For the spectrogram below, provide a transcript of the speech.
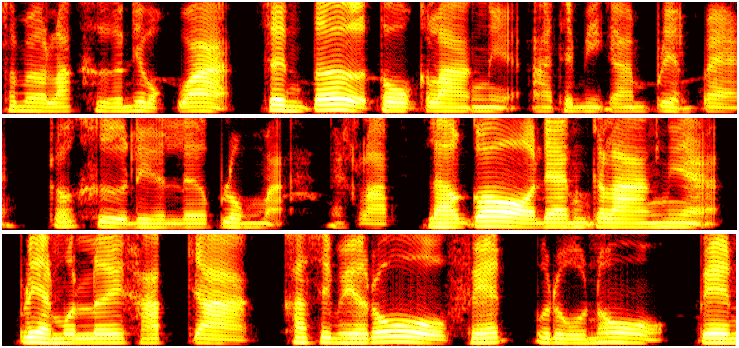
สมิลลักเคิร์นเนี่ยบอกว่าเซนเตอร์ตัวกลางเนี่ยอาจจะมีการเปลี่ยนแปลงก็คือเรนเลิฟลงมานะครับแล้วก็แดนกลางเนี่ย ปลี่ยนหมดเลยครับ จากคาซิเมโรเฟสบรูโนเป็น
